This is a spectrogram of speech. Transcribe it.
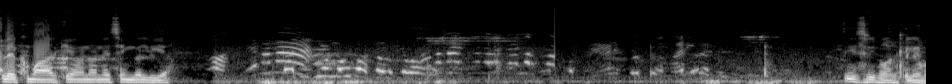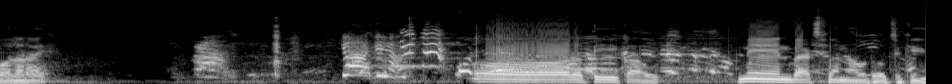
فلک مار کے انہوں نے سنگل لیا۔ تیسری بال کے لیے بالر آئے۔ اور Atiq out main batsman out ہو چکے ہیں۔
